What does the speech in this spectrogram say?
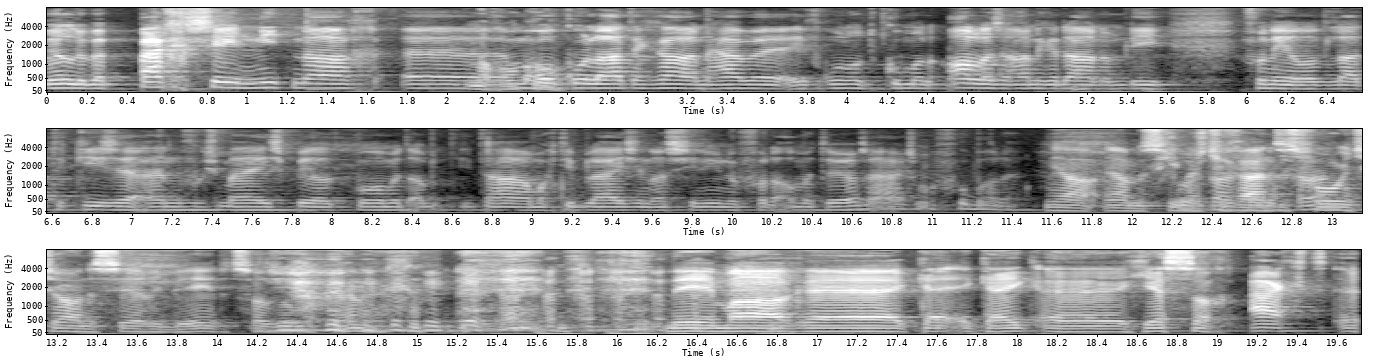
wilden we per se niet naar uh, Marokko. Marokko. laten gaan. Hebben, heeft Ronald Koeman alles aan gedaan om die voor Nederland te laten kiezen. En volgens mij speelt Mohamed Itaharen mag hij blij zijn als hij nu nog voor de amateurs ergens mag voetballen. Ja, ja misschien Zo met Juventus volgend jaar in de Serie B dat zou zo kunnen. nee, maar uh, kijk, uh, gisteren echt uh,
